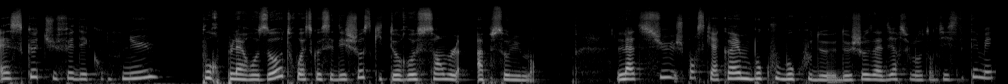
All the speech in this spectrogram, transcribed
Est-ce que tu fais des contenus pour plaire aux autres ou est-ce que c'est des choses qui te ressemblent absolument? Là-dessus, je pense qu'il y a quand même beaucoup, beaucoup de, de choses à dire sur l'authenticité, mais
